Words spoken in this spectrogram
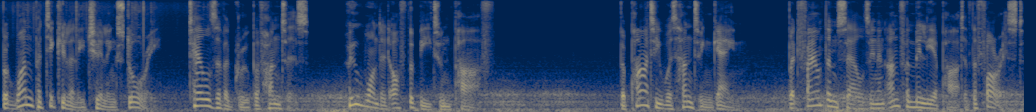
but one particularly chilling story tells of a group of hunters who wandered off the beaten path The party was hunting game, but found themselves in an unfamiliar part of the forest.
